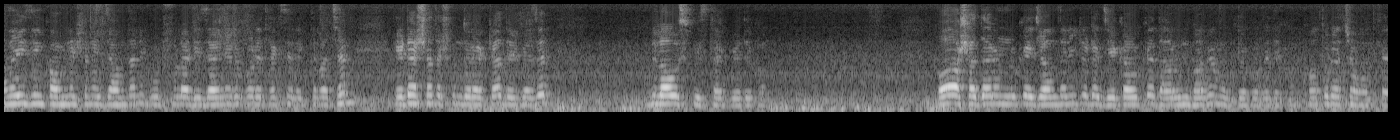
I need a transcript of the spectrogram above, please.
আমেজিং কম্বিনেশনের জামদানি বুটফুলা ডিজাইনের উপরে থাকছে, দেখতে পাচ্ছেন। এটার সাথে সুন্দর একটা, দেড় গজের ব্লাউজ পিস থাকবে, দেখুন। অসাধারণ লুকে জামদানিটা যে কাউকে দারুণভাবে মুগ্ধ করবে। দেখুন, কতটা চমৎকার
